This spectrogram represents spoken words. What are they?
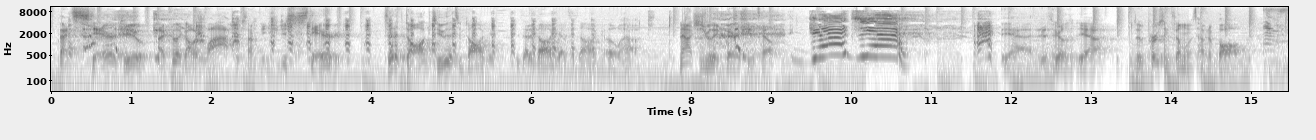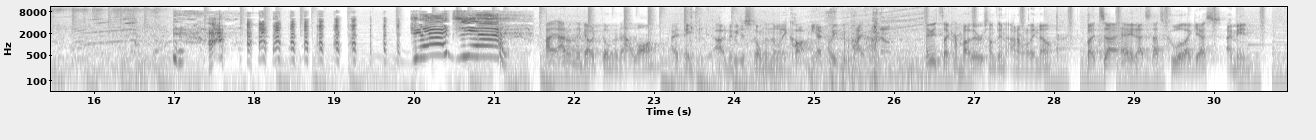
that stare too. I feel like I would laugh or something. She just stared. Is that a dog too? That's a dog. Is that a dog? Yeah, it's a dog. Oh wow. Now she's really embarrassed you to tell. Gotcha! Yeah, it's real. Yeah, the person filming was having a ball. I, I don't think I would film them that long. I think I would maybe just film them. Then when they caught me, I'd probably move my. I don't know. Maybe it's like her mother or something. I don't really know. But uh, hey, that's that's cool, I guess. I mean,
